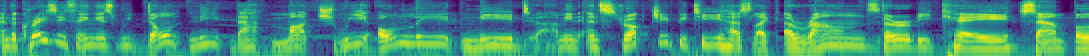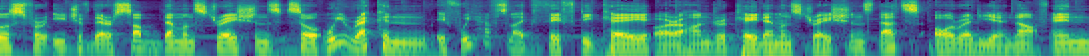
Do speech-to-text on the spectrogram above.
And the crazy thing thing is we don't need that much. We only need, I mean, Instruct GPT has like around 30k samples for each of their sub demonstrations. So we reckon if we have like 50k or 100k demonstrations, that's already enough. And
